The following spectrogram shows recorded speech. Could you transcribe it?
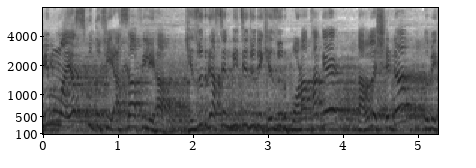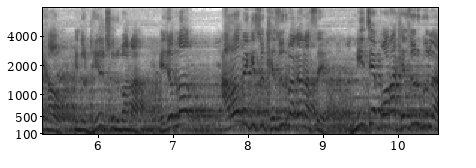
মিম্মা আসাফিলিহা, খেজুর গাছের নিচে যদি খেজুর পড়া থাকে, তাহলে সেটা তুমি খাও, কিন্তু ঢিল ছুটবা না। এই জন্য আরবে কিছু খেজুর বাগান আছে, নিচে পড়া খেজুরগুলা,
